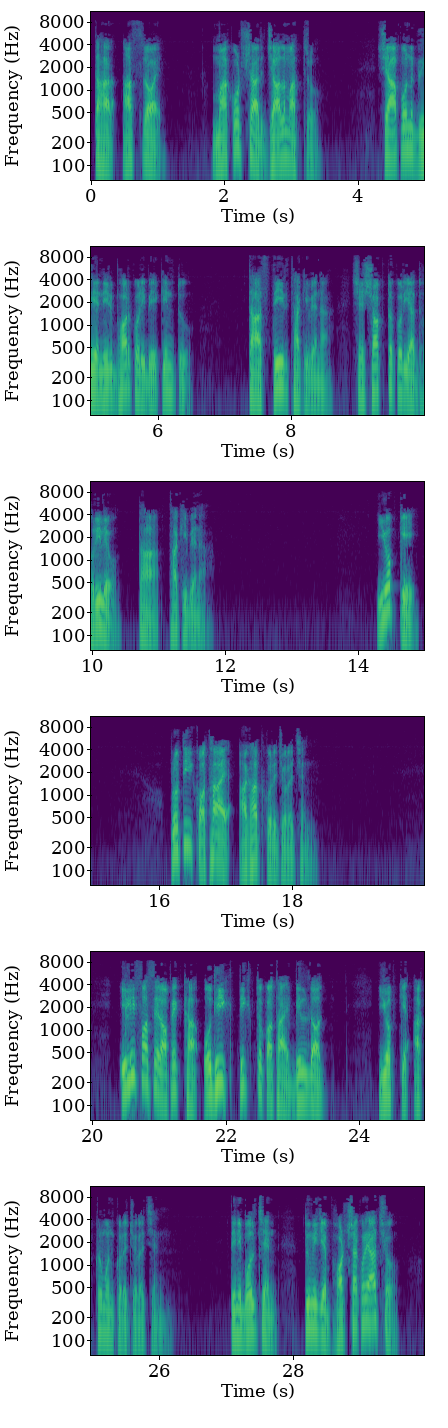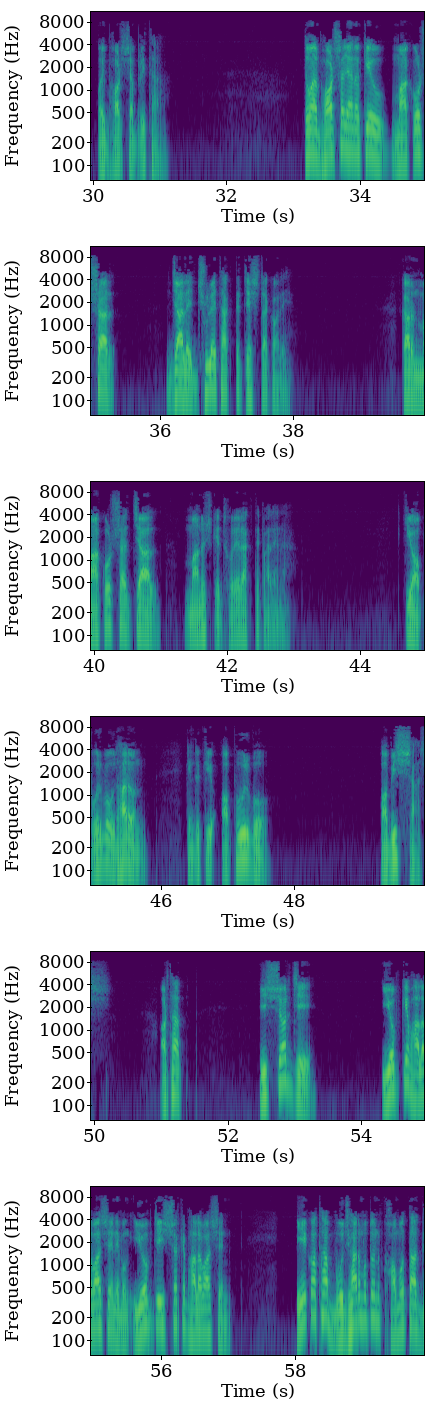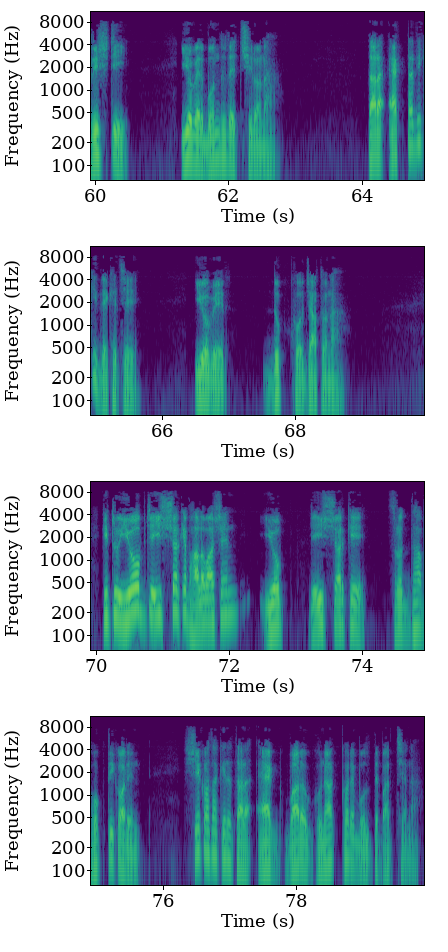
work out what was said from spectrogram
তাহার আশ্রয় মাকড়সার জাল মাত্র। সে আপন গৃহে নির্ভর করিবে, কিন্তু তাহা স্থির থাকিবে না। সে শক্ত করিয়া ধরিলেও তাহা থাকিবে না। ইয়বকে প্রতি কথায় আঘাত করে চলেছেন। ইলিফসের অপেক্ষা অধিক তিক্ত কথায় বিলদদ ইয়বকে আক্রমণ করে চলেছেন। তিনি বলছেন, তুমি যে ভরসা করে আছো, ওই ভরসা বৃথা। তোমার ভরসা যেন কেউ মাকড়সার জালে ঝুলে থাকতে চেষ্টা করে। কারণ মাকড়সার জাল মানুষকে ধরে রাখতে পারে না। কি অপূর্ব উদাহরণ, কিন্তু কি অপূর্ব অবিশ্বাস। অর্থাৎ ঈশ্বর যে ইয়বকে ভালোবাসেন এবং ইয়ব যে ঈশ্বরকে ভালোবাসেন, এ কথা বোঝার মতন ক্ষমতা, দৃষ্টি ইয়বের বন্ধুদের ছিল না। তারা একটা দিকই দেখেছে, ইয়বের দুঃখ যাতনা। কিন্তু ইয়ব যে ঈশ্বরকে ভালোবাসেন, ইয়ব যে ঈশ্বরকে শ্রদ্ধা ভক্তি করেন, সে কথা কিন্তু তারা একবারও গুণাক্ষরে বলতে পারছে না।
